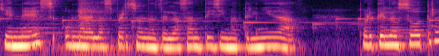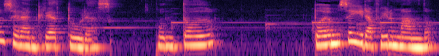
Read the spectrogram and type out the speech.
quien es una de las personas de la Santísima Trinidad, porque los otros eran criaturas. Con todo, podemos seguir afirmando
